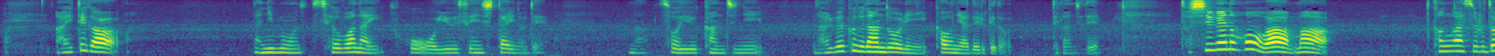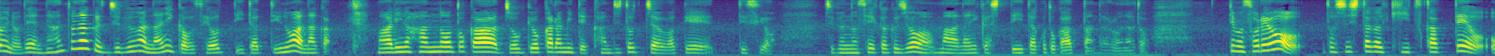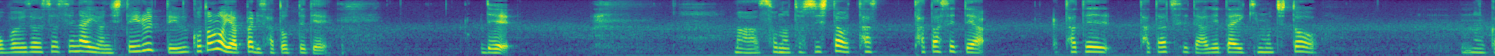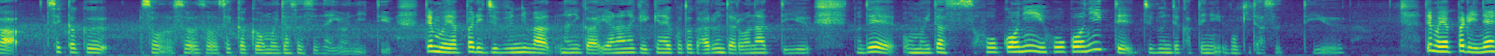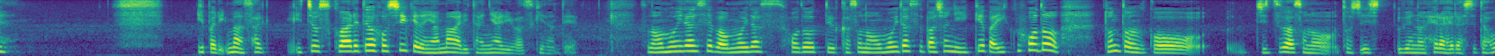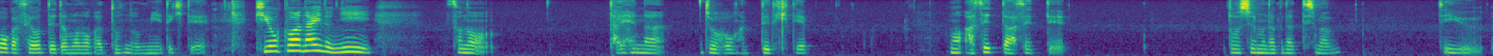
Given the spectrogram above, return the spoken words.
相手が何も背負わない方を優先したいので、まあ、そういう感じになるべく普段通りに顔には出るけどって感じで年上の方はまあ勘が鋭いのでなんとなく自分は何かを背負っていたっていうのはなんか周りの反応とか状況から見て感じ取っちゃうわけですよ。自分の性格上まあ何か知っていたことがあったんだろうなと。でもそれを年下が気使って覚えさせないようにしているっていうこともやっぱり悟ってて。でまあその年下を立たせて立て立たせてあげたい気持ちとなんかせっかくそうそうそうせっかく思い出させないようにっていう。でもやっぱり自分には何かやらなきゃいけないことがあるんだろうなっていうので思い出す方向に方向にって自分で勝手に動き出すっていう。でもやっぱりねやっぱりまあさ一応救われてほしいけど山あり谷ありは好きなんで。その思い出せば思い出すほどっていうかその思い出す場所に行けば行くほどどんどんこう実はその年上のヘラヘラしてた方が背負ってたものがどんどん見えてきて記憶はないのにその大変な情報が出てきてもう焦って焦ってどうしようもなくなってしまうっていう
